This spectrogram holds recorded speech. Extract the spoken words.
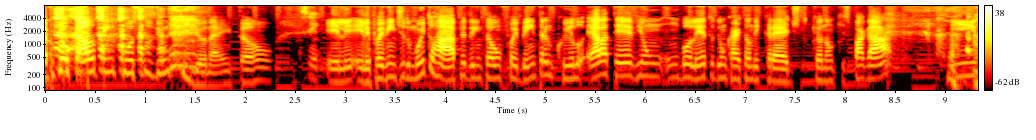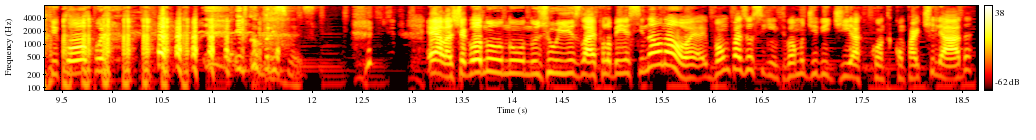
é porque o carro tem custos de um filho, né? Então, Sim. ele, ele foi vendido muito rápido, então foi bem tranquilo. Ela teve um, um boleto de um cartão de crédito que eu não quis pagar e ficou por E ficou por isso mesmo. Ela chegou no, no, no juiz lá e falou bem assim: não, não, é, vamos fazer o seguinte, vamos dividir a conta compartilhada.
